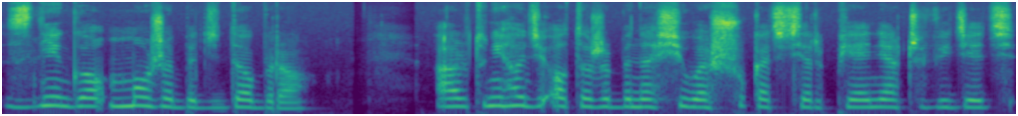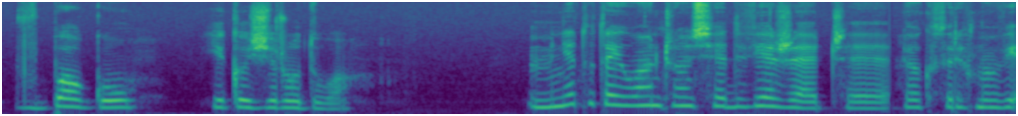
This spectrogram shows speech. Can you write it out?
z niego może być dobro. Ale tu nie chodzi o to, żeby na siłę szukać cierpienia, czy widzieć w Bogu jego źródło. Mnie tutaj łączą się dwie rzeczy, o których mówi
